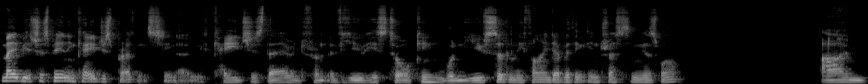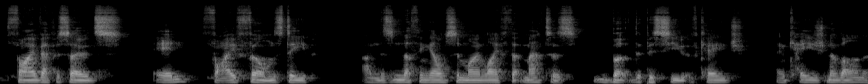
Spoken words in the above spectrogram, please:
Maybe it's just being in Cage's presence. You know, if Cage is there in front of you, he's talking. Wouldn't you suddenly find everything interesting as well? I'm five episodes in, five films deep, and there's nothing else in my life that matters but the pursuit of Cage and Cage Nirvana.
